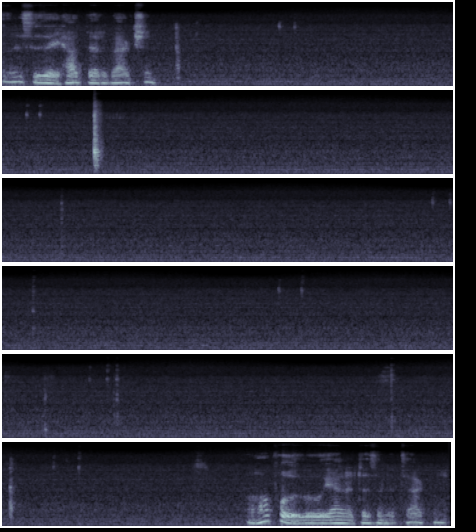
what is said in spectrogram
This is a hotbed of action. Well, hopefully Liliana doesn't attack me.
